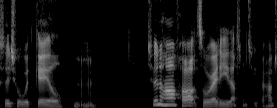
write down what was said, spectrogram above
social with Gale. Hmm. Two and a half hearts already. That's not too bad.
